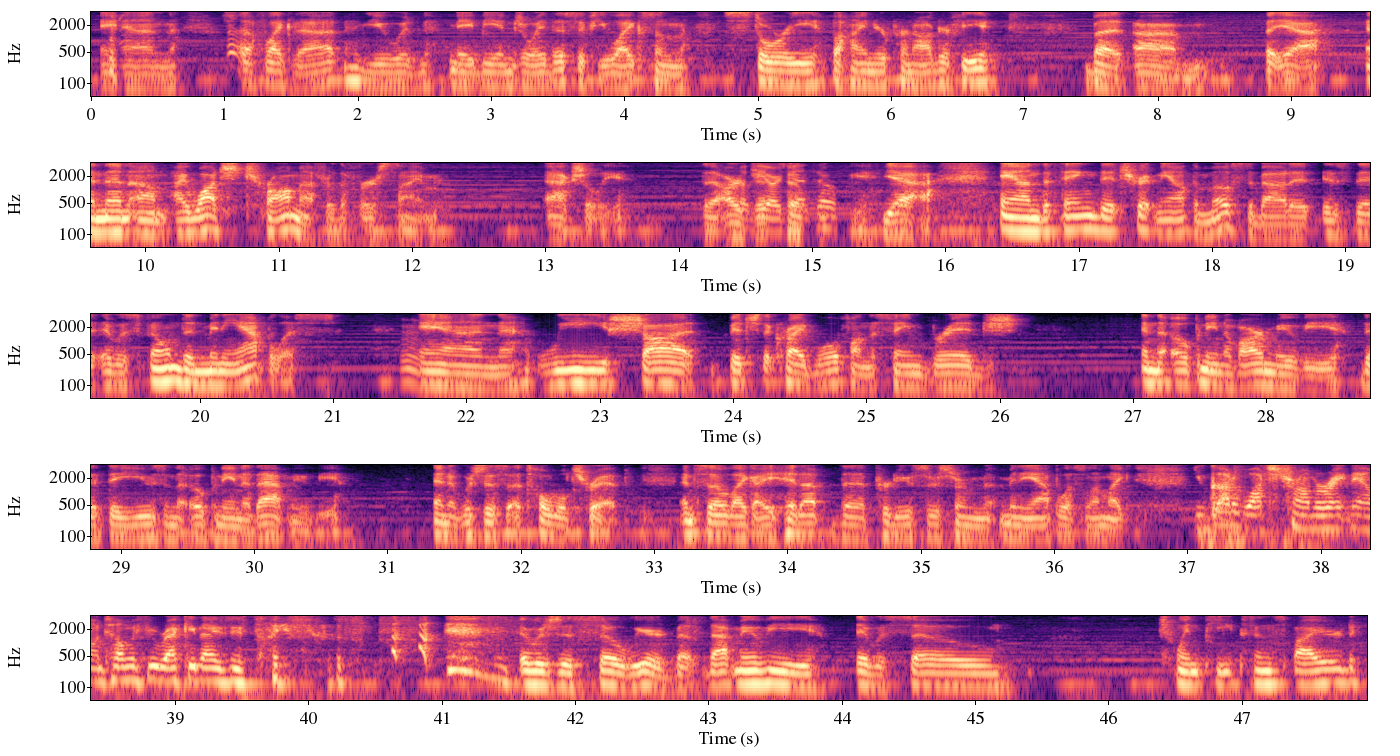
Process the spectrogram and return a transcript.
and stuff like that, you would maybe enjoy this if you like some story behind your pornography. But um, but yeah, and then um, I watched Trauma for the first time, actually. The Argento, Argento? movie. Yeah. And the thing that tripped me out the most about it is that it was filmed in Minneapolis Hmm. and we shot Bitch That Cried Wolf on the same bridge in the opening of our movie that they use in the opening of that movie. And it was just a total trip. And so, like, I hit up the producers from Minneapolis and I'm like, you gotta watch Trauma right now and tell me if you recognize these places. it was just so weird. But that movie, it was so Twin Peaks inspired.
